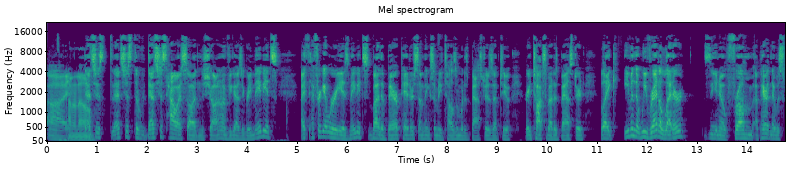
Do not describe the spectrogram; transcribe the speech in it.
Uh, I don't know. That's just that's just the that's just how I saw it in the show. I don't know if you guys agree. Maybe it's I, th- I forget where he is. Maybe it's by the bear pit or something. Somebody tells him what his bastard is up to, or he talks about his bastard. Like even that we've read a letter, you know, from apparently that was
